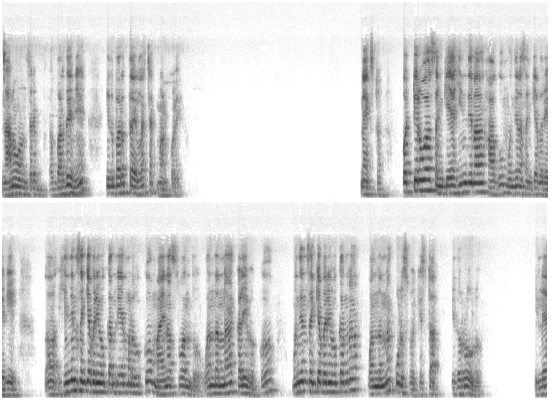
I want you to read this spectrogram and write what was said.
ನಾನು ಒಂದ್ಸರಿ ಬರ್ದೇನಿ, ಇದು ಬರುತ್ತಾ ಇಲ್ಲ ಚೆಕ್ ಮಾಡ್ಕೊಳ್ಳಿ. ನೆಕ್ಸ್ಟ್ ಕೊಟ್ಟಿರುವ ಸಂಖ್ಯೆಯ ಹಿಂದಿನ ಹಾಗೂ ಮುಂದಿನ ಸಂಖ್ಯೆ ಬರೆಯಿರಿ. ಹಿಂದಿನ ಸಂಖ್ಯೆ ಬರೀಬೇಕಂದ್ರೆ ಏನ್ ಮಾಡ್ಬೇಕು? ಮೈನಸ್ ಒಂದು. ಒಂದನ್ನ ಕಳಿಬೇಕು. ಮುಂದಿನ ಸಂಖ್ಯೆ ಬರೀಬೇಕಂದ್ರ ಒಂದನ್ನ ಕೂಡಿಸ್ಬೇಕು. ಇಷ್ಟ. ಇದು ರೂಲ್ ಇಲ್ಲೇ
